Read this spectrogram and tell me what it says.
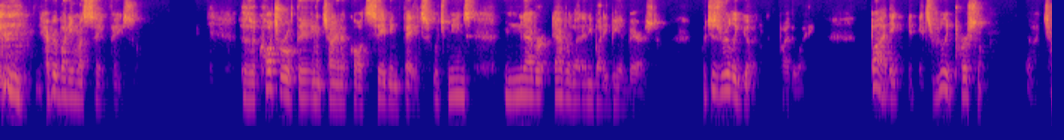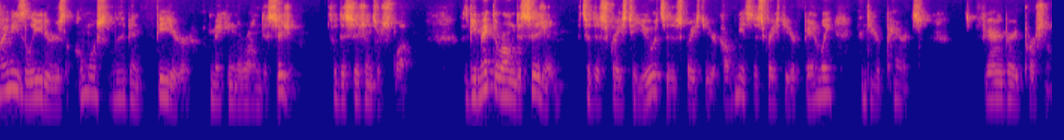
everybody must save face. There's a cultural thing in China called saving face, which means you never ever let anybody be embarrassed, which is really good, by the way. But it, it's really personal. Uh, Chinese leaders almost live in fear of making the wrong decision. So decisions are slow. If you make the wrong decision, it's a disgrace to you, it's a disgrace to your company, it's a disgrace to your family and to your parents. It's very, very personal.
